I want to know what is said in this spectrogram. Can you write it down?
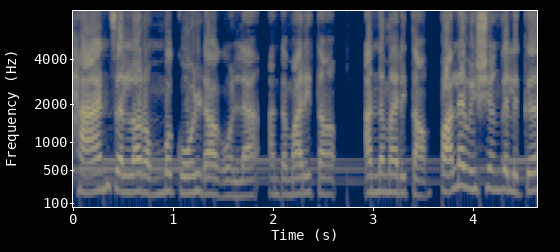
ஹேண்ட்ஸ் எல்லாம் ரொம்ப கோல்ட் ஆகும்ல அந்த மாதிரி தான் அந்த மாதிரி தான். பல விஷயங்களுக்கு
